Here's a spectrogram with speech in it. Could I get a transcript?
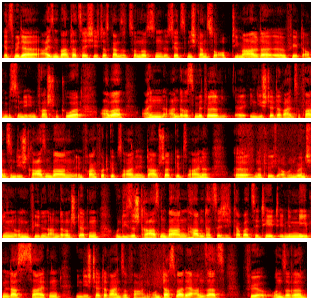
Jetzt mit der Eisenbahn tatsächlich das Ganze zu nutzen, ist jetzt nicht ganz so optimal. Da äh, fehlt auch ein bisschen die Infrastruktur. Aber ein anderes Mittel, äh, in die Städte reinzufahren, sind die Straßenbahnen. In Frankfurt gibt es eine, in Darmstadt gibt es eine, äh, natürlich auch in München und in vielen anderen Städten. Und diese Straßenbahnen haben tatsächlich Kapazität, in den Nebenlastzeiten in die Städte reinzufahren. Und das war der Ansatz für unsere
